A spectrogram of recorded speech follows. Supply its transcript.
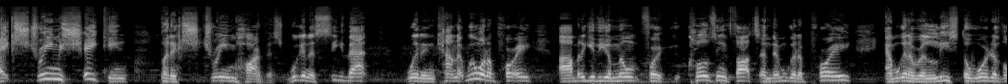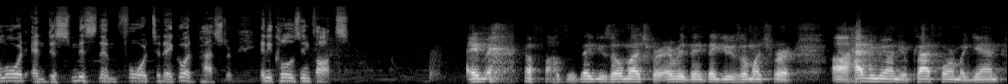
extreme shaking, but extreme harvest. We're going to see that. Going encounter. We want to pray. I'm going to give you a moment for closing thoughts, and then we're going to pray, and we're going to release the word of the Lord and dismiss them for today. Go ahead, Pastor. Any closing thoughts? Amen. Apostle, thank you so much for everything. Thank you so much for uh, having me on your platform again.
